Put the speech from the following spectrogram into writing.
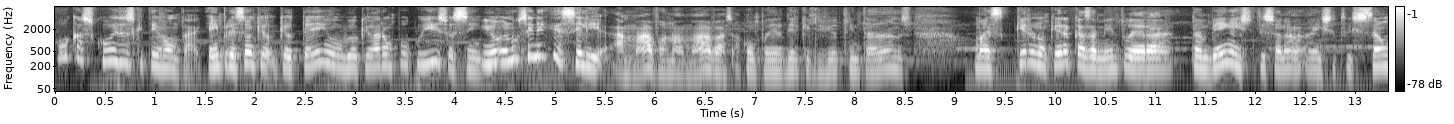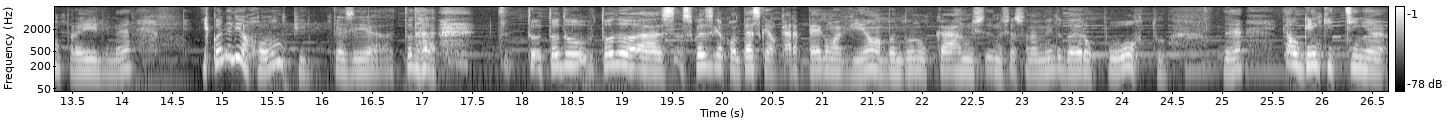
poucas coisas que tem vontade. E a impressão que eu, que eu tenho, o Belchior era um pouco isso, assim. Eu, eu não sei nem se ele amava ou não amava a companheira dele, que ele viveu 30 anos, mas queira ou não queira, casamento era também a instituição, a instituição para ele, né? E quando ele rompe, quer dizer, toda todo, todo as, as coisas que acontecem, que é o cara pega um avião, abandona o carro no, no estacionamento do aeroporto, né? Alguém que tinha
